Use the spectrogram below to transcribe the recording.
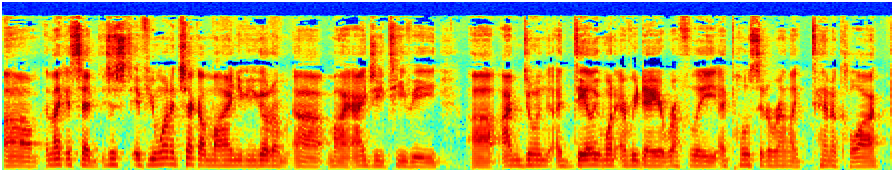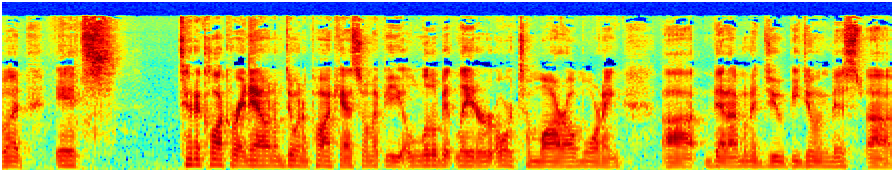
um, and like i said just if you want to check out mine you can go to uh, my igtv uh, i'm doing a daily one every day. Roughly i post it around like 10 o'clock but it's 10 o'clock right now and i'm doing a podcast so it might be a little bit later or tomorrow morning uh, that i'm to do be doing this uh,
